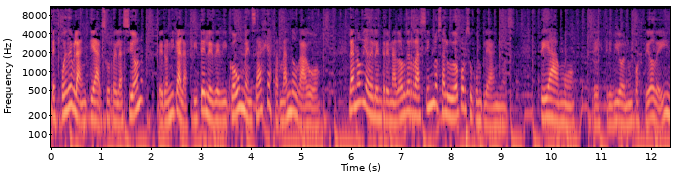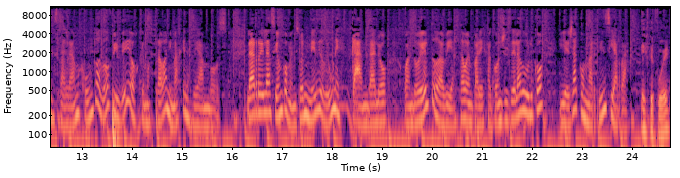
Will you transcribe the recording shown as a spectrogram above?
Después de blanquear su relación, Verónica Lafite le dedicó un mensaje a Fernando Gago. La novia del entrenador de Racing lo saludó por su cumpleaños. Te amo, le escribió en un posteo de Instagram junto a dos videos que mostraban imágenes de ambos. La relación comenzó en medio de un escándalo, cuando él todavía estaba en pareja con Gisela Dulco y ella con Martín Sierra. Este fue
